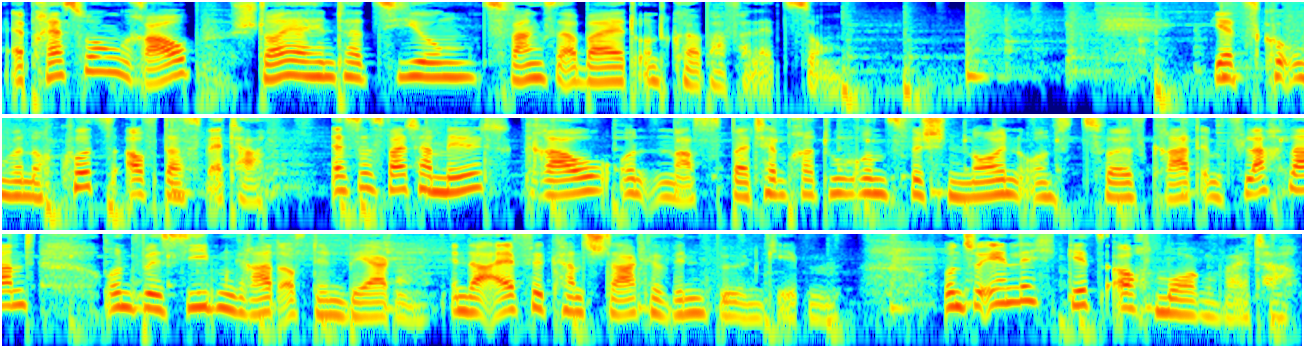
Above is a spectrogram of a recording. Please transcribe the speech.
Erpressung, Raub, Steuerhinterziehung, Zwangsarbeit und Körperverletzung. Jetzt gucken wir noch kurz auf das Wetter. Es ist weiter mild, grau und nass bei Temperaturen zwischen 9 und 12 Grad im Flachland und bis 7 Grad auf den Bergen. In der Eifel kann es starke Windböen geben. Und so ähnlich geht's auch morgen weiter.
